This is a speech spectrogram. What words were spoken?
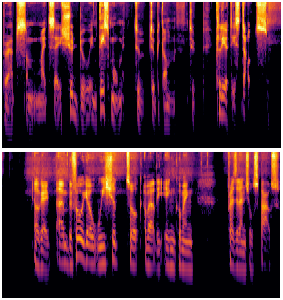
perhaps some might say should do in this moment to, to become to clear these doubts. Okay, um, before we go, we should talk about the incoming presidential spouse.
